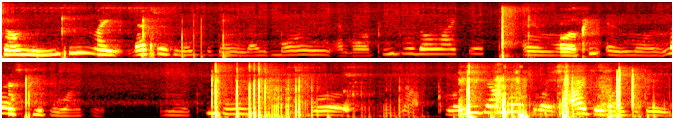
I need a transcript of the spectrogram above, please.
some reason. Like that just makes the game less boring and more people don't like it and more people and more less people like it. And more people will not play it that much. Like I just like the game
